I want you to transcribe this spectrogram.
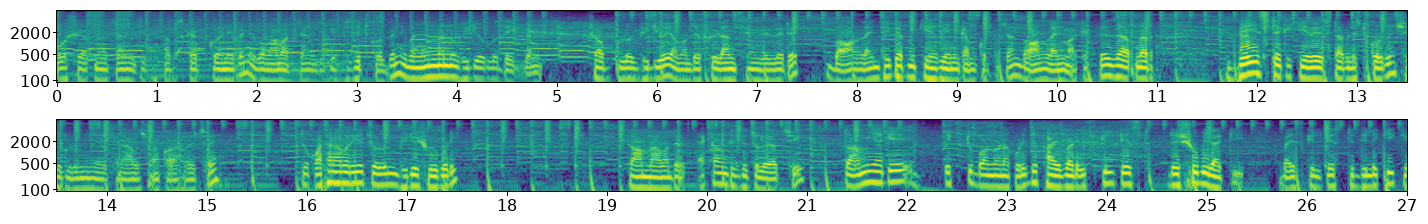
অবশ্যই আপনার চ্যানেলটিকে সাবস্ক্রাইব করে নেবেন এবং আমার চ্যানেলটিকে ভিজিট করবেন এবং অন্যান্য ভিডিওগুলো দেখবেন। সবগুলো ভিডিওই আমাদের ফ্রিল্যান্সিং রিলেটেড বা অনলাইন থেকে আপনি কীভাবে ইনকাম করতে চান বা অনলাইন মার্কেট প্লেসে আপনার বেসটাকে কীভাবে এস্টাবলিশ করবেন সেগুলো নিয়ে এখানে আলোচনা করা হয়েছে। তো কথা না বাড়িয়ে চলুন ভিডিও শুরু করি। তো আমরা আমাদের অ্যাকাউন্টিতে চলে যাচ্ছি। তো আমি আগে একটু বর্ণনা করি যে ফাইবার স্কিল টেস্টের সুবিধা কী বা স্কিল টেস্ট দিলে কি কি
